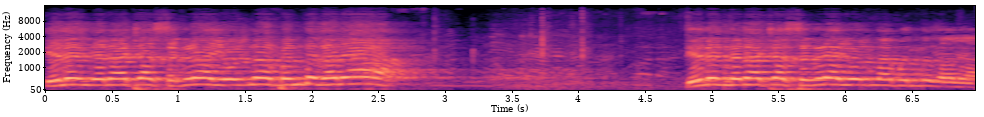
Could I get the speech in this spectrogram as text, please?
तेलंगणाच्या सगळ्या योजना बंद झाल्या. तेलंगणाच्या सगळ्या योजना बंद झाल्या.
